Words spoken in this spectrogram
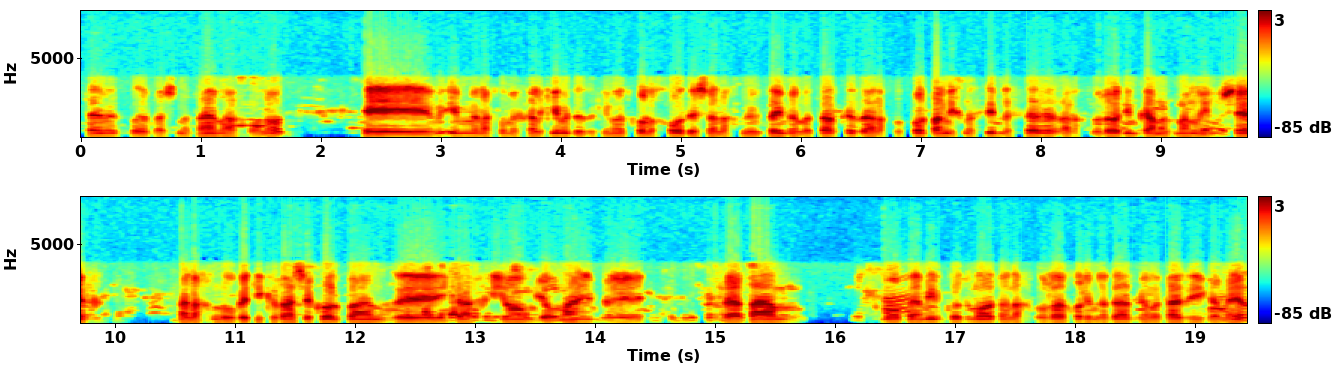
12 בשנתיים האחרונות. אה, אם אנחנו מחלקים את זה, זה כמעט כל חודש, אנחנו נמצאים במצב כזה, אנחנו כל פעם נכנסים לסבב, אנחנו לא יודעים כמה זמן הוא יימשך, אנחנו בתקווה שכל פעם זה ייקח יום, יומיים, והפעם, כמו פעמים קודמות, אנחנו לא יכולים לדעת גם מתי זה ייגמר.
